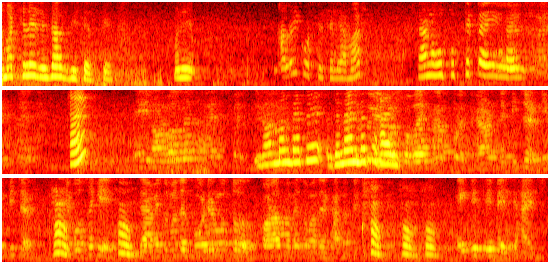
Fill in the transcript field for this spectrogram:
আমার ছেলে রেজাল্ট দিছে আজকে। মানে ভালোই করছে ছেলে আমার। কারণ ও প্রত্যেকটা এই লাইন হ্যাঁ এই নরমাল ম্যাথে হাইস্ট পাইছি নর্মাল ম্যাথে জেনারেল ম্যাথে হাইস্ট সবাই খারাপ করেছে কারণ যে টিচার নিউ টিচার হ্যাঁ। সে বলছে কি হ্যাঁ। যে আমি তোমাদের বোর্ডের মতো করা ভাবে তোমাদের খাতা চেক হ্যাঁ করেছি। হ্যাঁ হ্যাঁ। 83 পেয়েছি হাইস্ট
